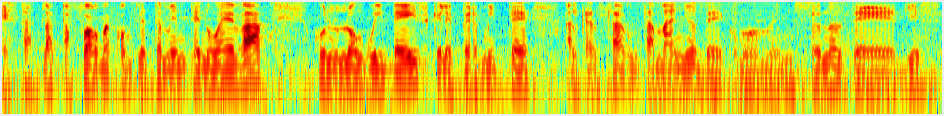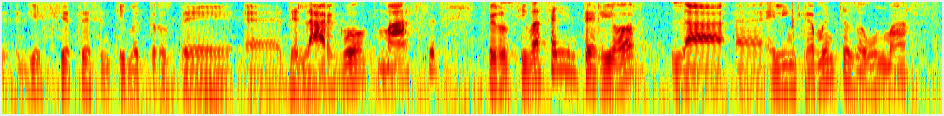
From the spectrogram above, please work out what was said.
esta plataforma completamente nueva con un long wheelbase que le permite alcanzar un tamaño de, como mencionas, de 10 17 centímetros de, eh, de, largo más, pero si vas al interior, la, eh, el incremento es aún más.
